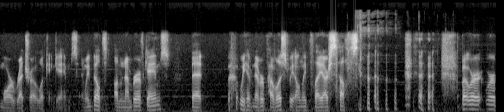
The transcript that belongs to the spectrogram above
more retro looking games. And we built a number of games that we have never published. We only play ourselves. but we're we're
